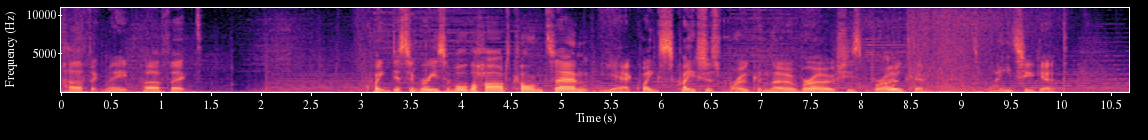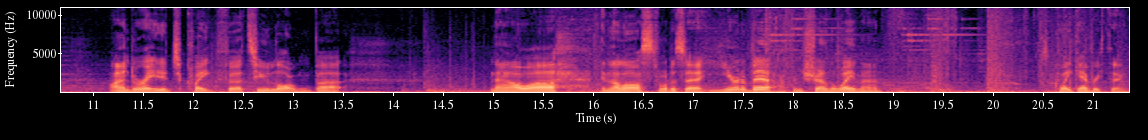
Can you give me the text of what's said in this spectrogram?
Perfect, mate. Perfect. Quake disagrees with all the hard content. Yeah, Quake's, Quake's just broken though, bro. She's broken. It's way too good. I underrated Quake for too long, but now, uh, in the last, what is it, year and a bit, I've been shown the way, man. It's Quake everything.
